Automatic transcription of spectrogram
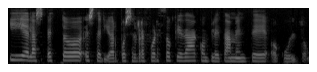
y el aspecto exterior, pues el refuerzo queda completamente oculto.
